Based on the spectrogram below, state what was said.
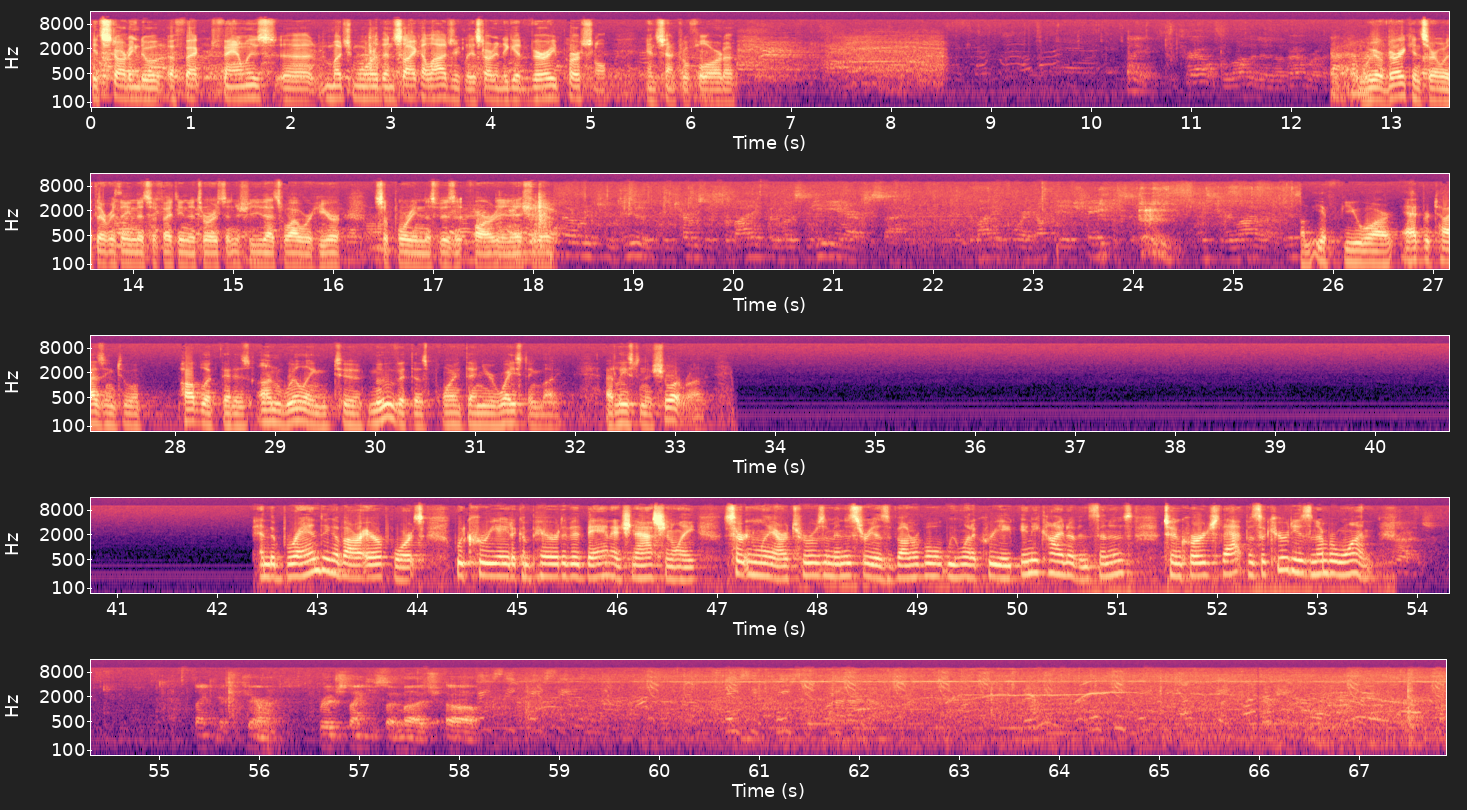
It's starting to affect families uh, much more than psychologically. It's starting to get very personal in Central Florida. We are very concerned with everything that's affecting the tourist industry. That's why we're here supporting this Visit FLORIDA initiative. government can do in terms of providing for the most needy in our society and providing for a healthy education system is to rely on our business. Um, If you are advertising to a public that is unwilling to move at this point, then you're wasting money, at least in the short run. And the branding of our airports would create a comparative advantage nationally. Certainly, our tourism industry is vulnerable. We want to create any kind of incentives to encourage that, but security is number one. Thank you, Mr. Chairman. Rich, thank you so much. Uh,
